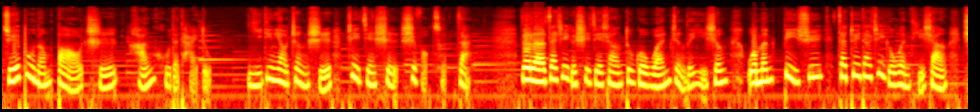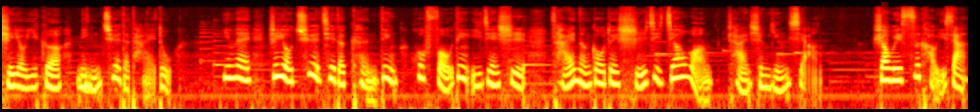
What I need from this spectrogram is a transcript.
绝不能保持含糊的态度，一定要证实这件事是否存在。为了在这个世界上度过完整的一生，我们必须在对待这个问题上持有一个明确的态度，因为只有确切的肯定或否定一件事，才能够对实际交往产生影响。稍微思考一下，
